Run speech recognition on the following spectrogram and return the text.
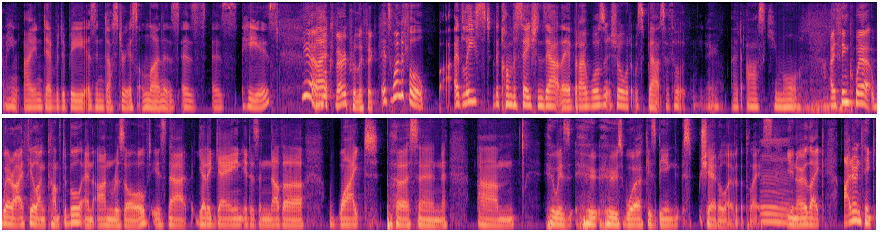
I mean, I endeavor to be as industrious online as as as he is. yeah, But- look, very prolific. It's wonderful. At least the conversation's out there, but I wasn't sure what it was about, so I thought, you know, I'd ask you more. I think where where I feel uncomfortable and unresolved is that yet again it is another white person um, who is who whose work is being shared all over the place. Mm. You know, like I don't think.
